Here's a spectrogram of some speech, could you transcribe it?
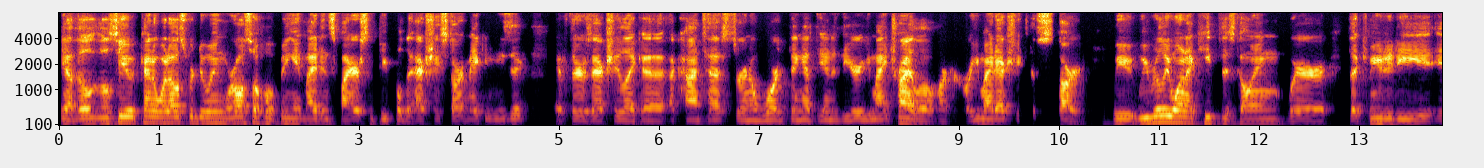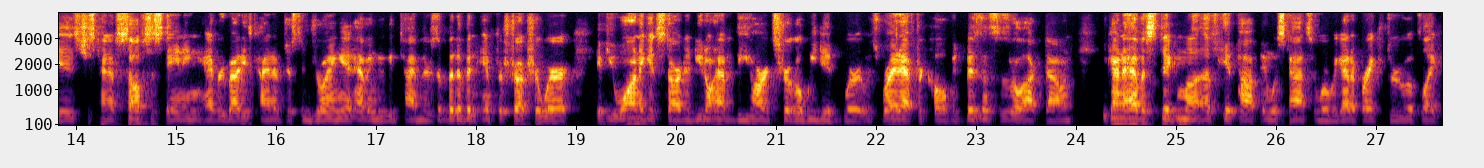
yeah, they'll they'll see kind of what else we're doing. We're also hoping it might inspire some people to actually start making music. If there's actually like a, a contest or an award thing at the end of the year, you might try a little harder, or you might actually just start. We we really want to keep this going where the community is just kind of self-sustaining. Everybody's kind of just enjoying it, having a good time. There's a bit of an infrastructure where if you want to get started, you don't have the hard struggle we did, where it was right after COVID, businesses are locked down. We kind of have a stigma of hip hop in Wisconsin where we got a breakthrough of like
